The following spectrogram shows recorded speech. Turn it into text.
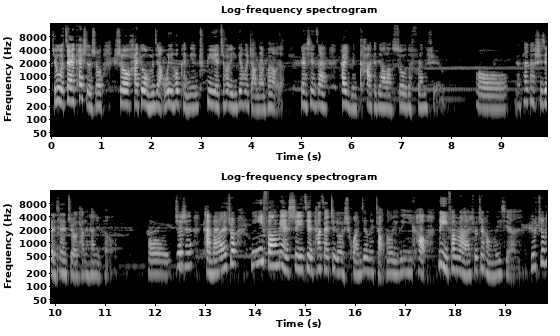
结果在开始的时候时候还给我们讲，我以后肯定毕业之后一定会找男朋友的。但现在他已经 cut 掉了所有的 friendship，哦然后他的世界里现在只有他跟他女朋友。哦，其实坦白来说，一方面是一件他在这个环境里找到了一个依靠，另一方面来说这很危险。比如这个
